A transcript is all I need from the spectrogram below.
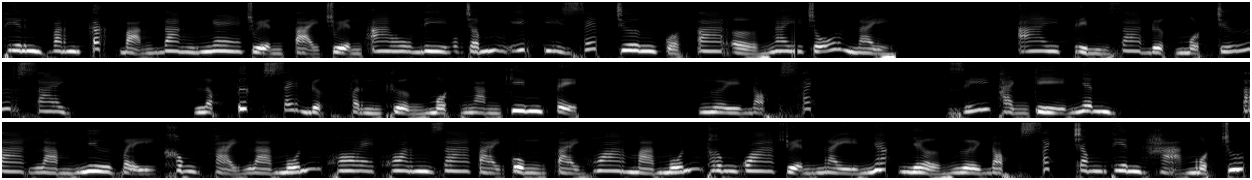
Thiên văn các bạn đang nghe chuyện tại chuyện Audi.xyz chương của ta ở ngay chỗ này. Ai tìm ra được một chữ sai. Lập tức sẽ được phần thưởng một ngàn kim tệ. Người đọc sách. Dĩ thành kỳ nhân. Ta làm như vậy không phải là muốn khoe khoang ra tài cùng tài hoa mà muốn thông qua chuyện này nhắc nhở người đọc sách trong thiên hạ một chút.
